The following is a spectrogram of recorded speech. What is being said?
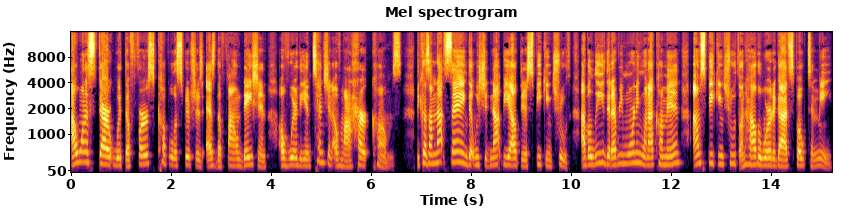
I want to start with the first couple of scriptures as the foundation of where the intention of my heart comes. Because I'm not saying that we should not be out there speaking truth. I believe that every morning when I come in, I'm speaking truth on how the word of God spoke to me.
